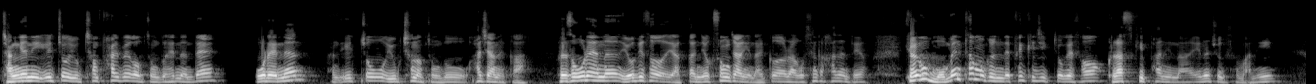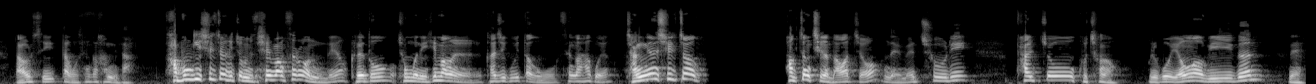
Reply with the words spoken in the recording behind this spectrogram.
작년이 1조 6,800억 정도 했는데 올해는 한 1조 6천억 정도 하지 않을까. 그래서 올해는 여기서 약간 역성장이 날 거라고 생각하는데요. 결국 모멘텀은 그런데 패키지 쪽에서 글라스 기판이나 이런 쪽에서 많이 나올 수 있다고 생각합니다. 4분기 실적이 좀 실망스러웠는데요. 그래도 충분히 희망을 가지고 있다고 생각하고요. 작년 실적 확정치가 나왔죠. 네, 매출이 8조 9천억. 그리고 영업이익은 네,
